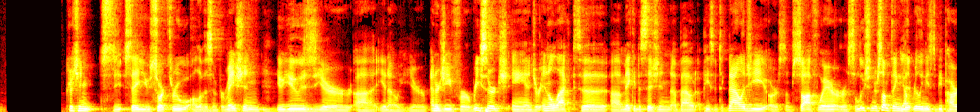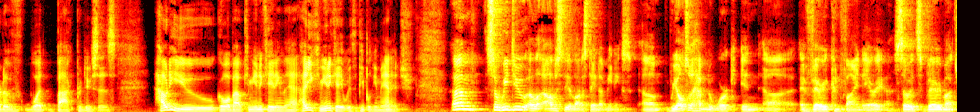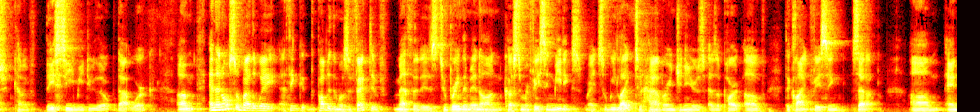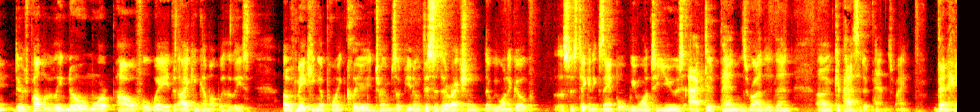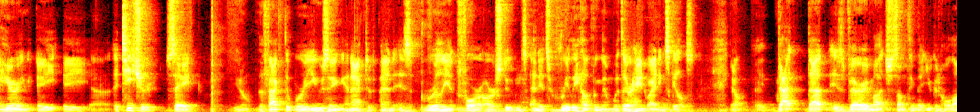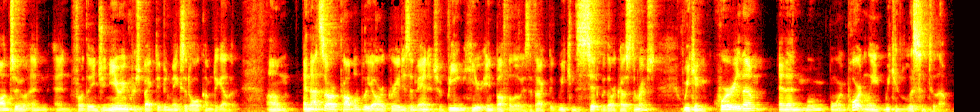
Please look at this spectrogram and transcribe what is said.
Christian, say you sort through all of this information, mm-hmm. you use your, uh, you know, your energy for research and your intellect to uh, make a decision about a piece of technology or some software or a solution or something yep. that really needs to be part of what Bak produces. How do you go about communicating that? How do you communicate with the people you manage? Um, so we do obviously a lot of stand-up meetings. Um, we also happen to work in uh, a very confined area, so it's very much kind of they see me do the, that work. Um, and then also, by the way, I think probably the most effective method is to bring them in on customer-facing meetings, right? So we like to have our engineers as a part of the client-facing setup. Um, and there's probably no more powerful way that I can come up with, at least, of making a point clear in terms of, you know, this is the direction that we want to go. Let's just take an example. We want to use active pens rather than uh, capacitive pens, right? Then hearing a, a, uh, a teacher say, you know, the fact that we're using an active pen is brilliant for our students and it's really helping them with their handwriting skills. You know, that, that is very much something that you can hold on to. And, and for the engineering perspective, it makes it all come together. Um, and that's our probably our greatest advantage of being here in Buffalo is the fact that we can sit with our customers, we can query them, and then more, more importantly, we can listen to them.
